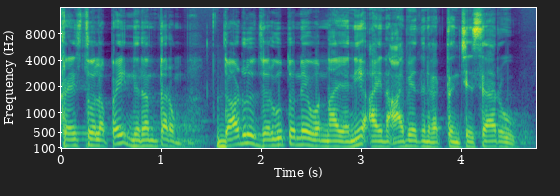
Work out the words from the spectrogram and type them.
క్రైస్తవులపై నిరంతరం దాడులు జరుగుతూనే ఉన్నాయని ఆయన ఆవేదన వ్యక్తం చేశారు.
